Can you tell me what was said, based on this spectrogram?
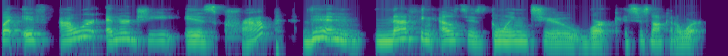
But if our energy is crap, then nothing else is going to work. It's just not going to work.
